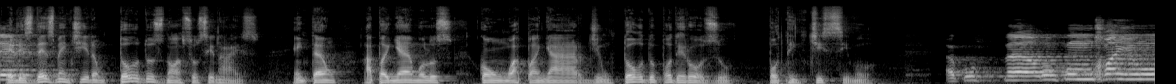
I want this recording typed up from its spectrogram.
Eles desmentiram todos nossos sinais. Então, apanhamo-los com o apanhar de um Todo-Poderoso, potentíssimo. أكفاركم خير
